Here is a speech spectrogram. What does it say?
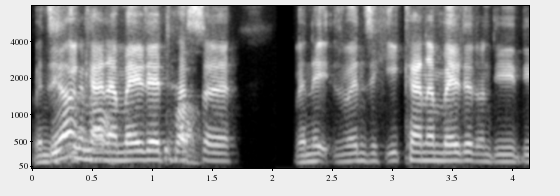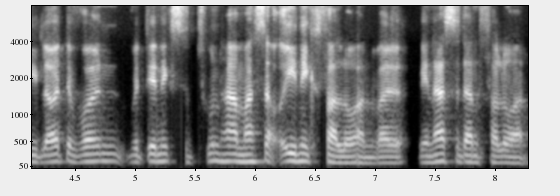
Wenn sich ja, eh genau. keiner meldet, Super. hast du, wenn, wenn sich eh keiner meldet und die, die Leute wollen mit dir nichts zu tun haben, hast du auch eh nichts verloren, weil wen hast du dann verloren?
